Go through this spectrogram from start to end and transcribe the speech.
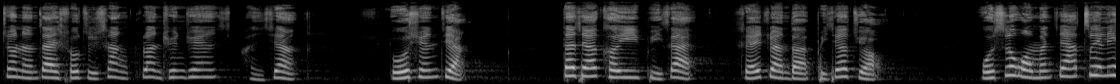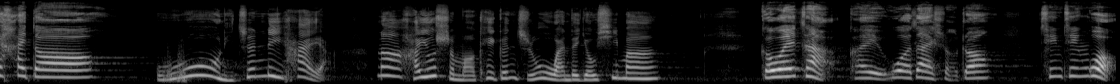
就能在手指上转圈圈，很像螺旋桨。大家可以比赛谁转的比较久。我是我们家最厉害的哦。哦，你真厉害呀！那还有什么可以跟植物玩的游戏吗？狗尾草可以握在手中，轻轻握，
